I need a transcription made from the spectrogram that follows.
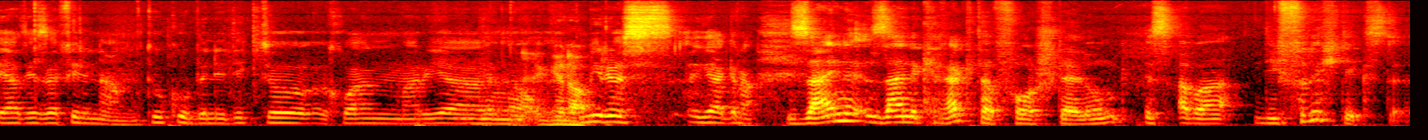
er hat ja sehr viele Namen. Tuco, Benedicto, Juan Maria, Genau. äh, Genau. Ramirez, ja genau. Seine, seine Charaktervorstellung ist aber die flüchtigste.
